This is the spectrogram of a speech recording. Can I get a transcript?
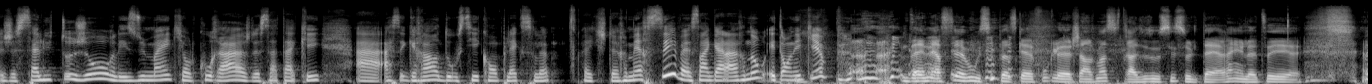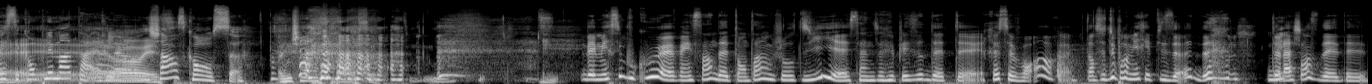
je, salue toujours les humains qui ont le courage de s'attaquer à, à, ces grands dossiers complexes-là. Fait que je te remercie, Vincent Galarno et ton équipe. ben, merci à vous aussi, parce qu'il faut que le changement se traduise aussi sur le terrain, là, tu sais. Oui, c'est euh, complémentaire, là. Une chance qu'on ça. Une chance qu'on ça. Ben, merci beaucoup, euh, Vincent, de ton temps aujourd'hui. Euh, ça nous a fait plaisir de te recevoir dans ce tout premier épisode. de la chance de, de,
